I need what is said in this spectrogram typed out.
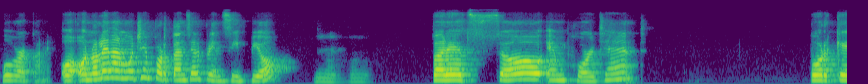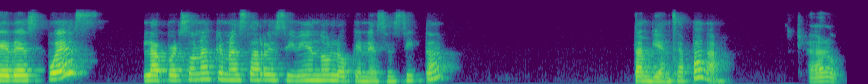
we'll work on it. O, o no le dan mucha importancia al principio, Ujú. But it's so important porque después la persona que no está recibiendo lo que necesita también se apaga. Claro.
